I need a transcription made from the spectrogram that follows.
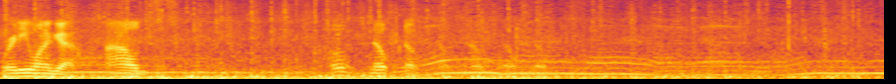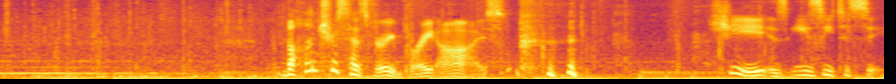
where do you want to go? I'll... Oh, nope, nope, nope, nope, nope, nope. The Huntress has very bright eyes. she is easy to see.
